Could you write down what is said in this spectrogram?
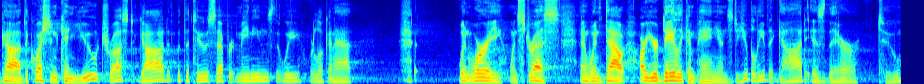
God. The question, can you trust God with the two separate meanings that we were looking at? When worry, when stress, and when doubt are your daily companions, do you believe that God is there too?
